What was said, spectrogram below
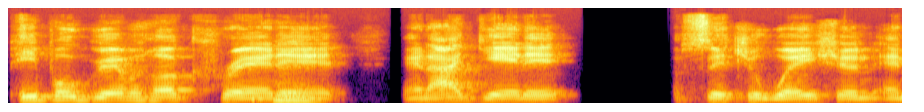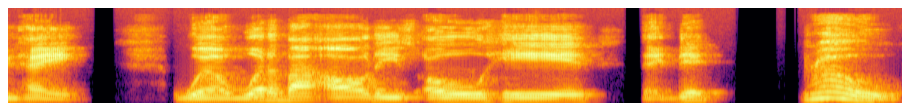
people giving her credit, and I get it, situation, and hey, well, what about all these old heads that did, bro?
